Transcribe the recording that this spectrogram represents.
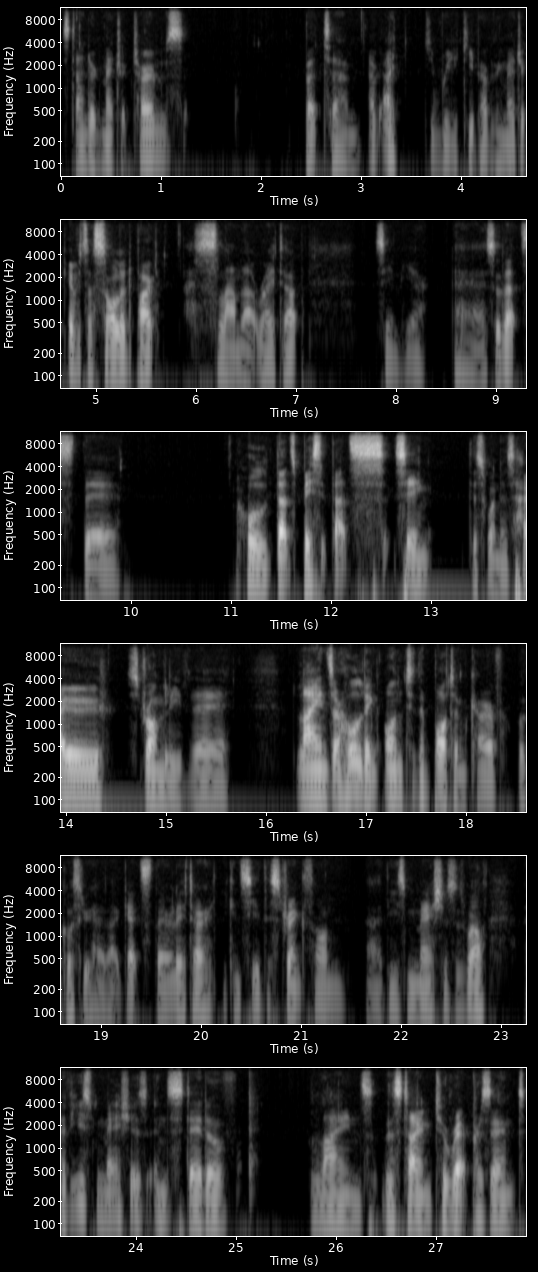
standard metric terms, but um, I, I, really keep everything metric. If it's a solid part, I slam that right up. Same here. Uh, so that's the whole, that's basic, that's saying this one is how strongly the lines are holding onto the bottom curve. We'll go through how that gets there later. You can see the strength on uh, these meshes as well. I've used meshes instead of lines this time to represent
